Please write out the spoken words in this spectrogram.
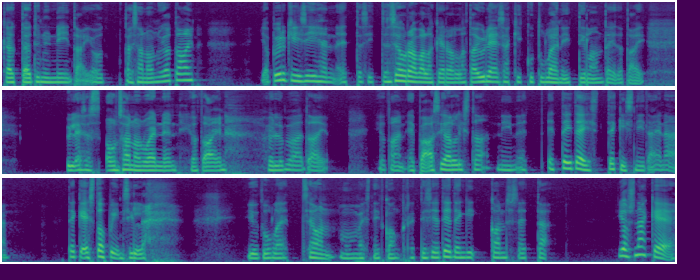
käyttäytynyt niin tai, jo, tai sanonut jotain. Ja pyrkii siihen, että sitten seuraavalla kerralla tai yleensäkin kun tulee niitä tilanteita tai yleensä on sanonut ennen jotain hölmöä tai jotain epäasiallista, niin et, ettei teis, tekisi niitä enää. Tekee stopin sille jutulle. Et se on mun mielestä niitä konkreettisia. Tietenkin kans, että jos näkee,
